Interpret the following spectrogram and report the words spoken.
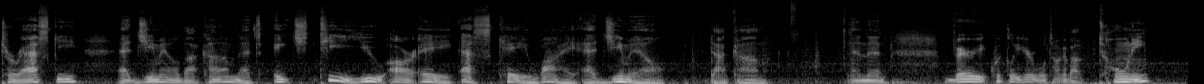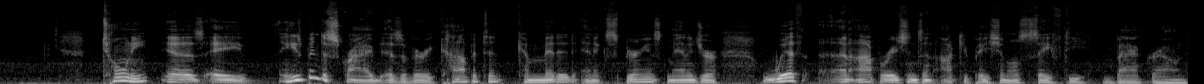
Turasky at gmail.com. That's H T U R A S K Y at gmail.com. And then, very quickly here, we'll talk about Tony. Tony is a he's been described as a very competent, committed, and experienced manager with an operations and occupational safety background.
